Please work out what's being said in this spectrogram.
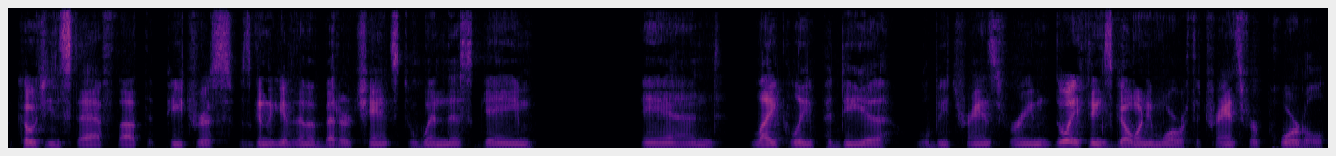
the coaching staff thought that Petras was going to give them a better chance to win this game, and likely Padilla will be transferring. The way things go anymore with the transfer portal,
